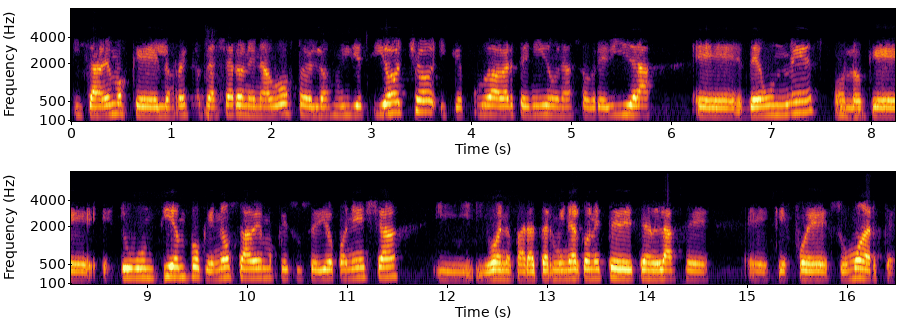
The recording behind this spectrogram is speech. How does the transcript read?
y sabemos que los restos se hallaron en agosto del 2018 y que pudo haber tenido una sobrevida eh, de un mes, por lo que estuvo un tiempo que no sabemos qué sucedió con ella y, bueno, para terminar con este desenlace eh, que fue su muerte.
